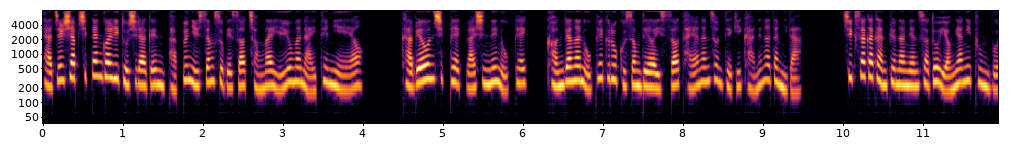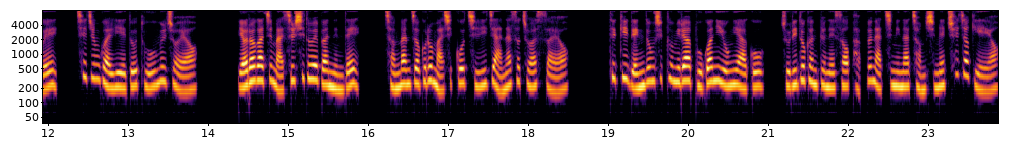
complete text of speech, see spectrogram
다즐샵 식단관리 도시락은 바쁜 일상 속에서 정말 유용한 아이템이에요. 가벼운 10팩, 맛있는 5팩, 건강한 5팩으로 구성되어 있어 다양한 선택이 가능하답니다. 식사가 간편하면서도 영양이 풍부해 체중 관리에도 도움을 줘요. 여러 가지 맛을 시도해봤는데 전반적으로 맛있고 질리지 않아서 좋았어요. 특히 냉동식품이라 보관이 용이하고 조리도 간편해서 바쁜 아침이나 점심에 최적이에요.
